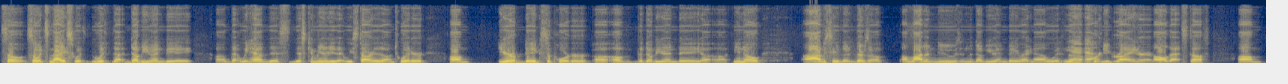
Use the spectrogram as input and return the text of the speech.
So so it's nice with with WNBA uh, that we have this this community that we started on Twitter. Um, you're a big supporter uh, of the WNBA. Uh, uh, you know, obviously there, there's a a lot of news in the WNBA right now with uh, yeah. uh, Brittney Griner and all that stuff. Um,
